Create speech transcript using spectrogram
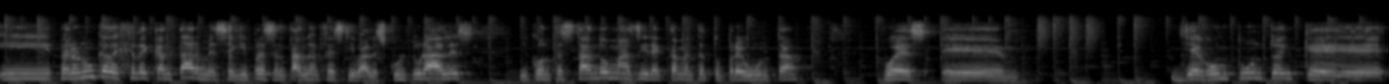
Y, pero nunca dejé de cantar, me seguí presentando en festivales culturales y contestando más directamente tu pregunta, pues eh, llegó un punto en que,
